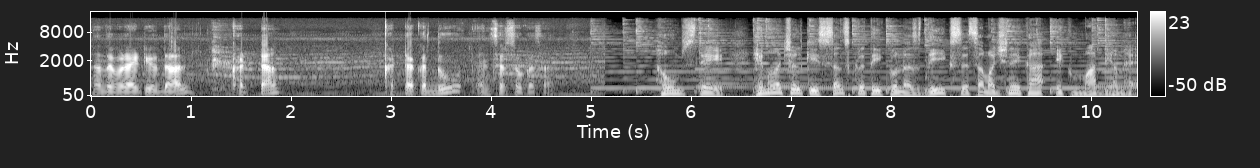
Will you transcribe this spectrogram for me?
another variety of dal, khatta, khatta kaddu and sarson ka saag. Home stay Himachal की संस्कृति को नज़दीक से समझने का एक माध्यम है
